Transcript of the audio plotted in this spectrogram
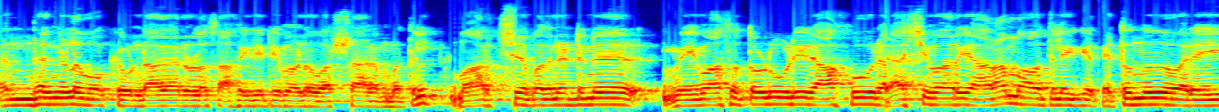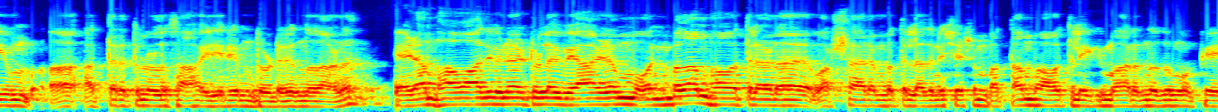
ബന്ധങ്ങളും ഒക്കെ ഉണ്ടാകാനുള്ള സാഹചര്യമാണ് വർഷാരംഭത്തിൽ. മാർച്ച് പതിനെട്ടിന് മെയ് മാസത്തോടുകൂടി രാഹു രാശി മാറി ആറാം ഭാവത്തിലേക്ക് എത്തുന്നത് വരെയും അത്തരത്തിലുള്ള സാഹചര്യം തുടരുന്നതാണ്. ഏഴാം ഭാവാധിപനായിട്ടുള്ള വ്യാഴം ഒൻപതാം ഭാവത്തിലാണ് വർഷാരംഭത്തിൽ അതിനുശേഷം പത്താം ഭാവത്തിലേക്ക് മാറുന്നതും ഒക്കെ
